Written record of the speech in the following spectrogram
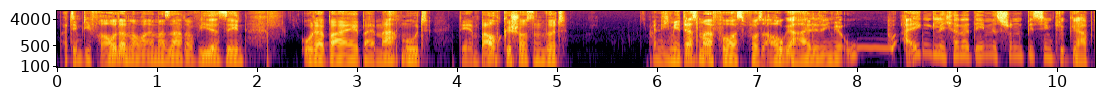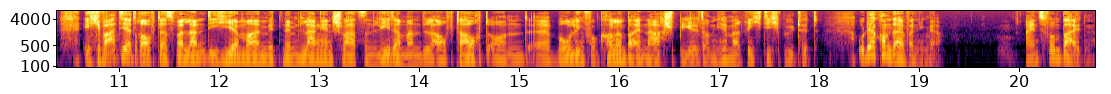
bei dem die Frau dann auf einmal sagt, auf Wiedersehen, oder bei, bei Mahmoud, der im Bauch geschossen wird, wenn ich mir das mal vors, vors Auge halte, denke ich mir, uh, eigentlich hat er denen jetzt schon ein bisschen Glück gehabt. Ich warte ja drauf, dass Valandi hier mal mit einem langen schwarzen Ledermantel auftaucht und äh, Bowling von Columbine nachspielt und hier mal richtig wütet. Oder er kommt einfach nicht mehr. Eins von beiden.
